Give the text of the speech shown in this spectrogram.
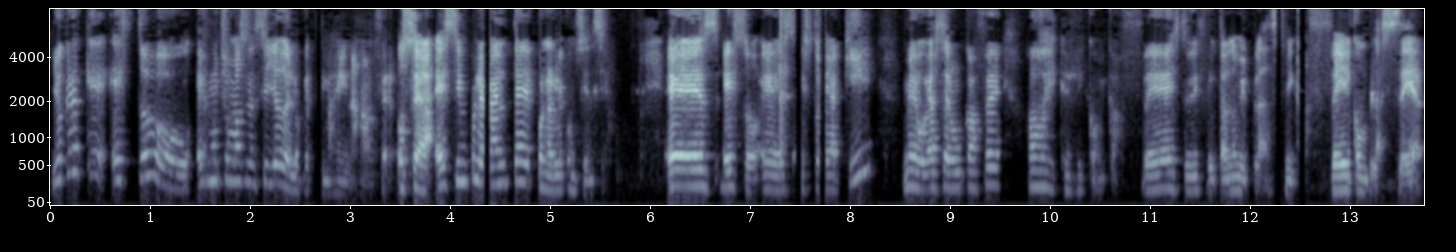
Yo creo que esto es mucho más sencillo de lo que te imaginas, Anfer. O sea, es simplemente ponerle conciencia. Es eso, es estoy aquí, me voy a hacer un café, ay, qué rico mi café, estoy disfrutando mi, mi café con placer.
